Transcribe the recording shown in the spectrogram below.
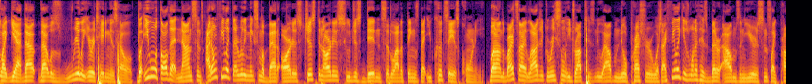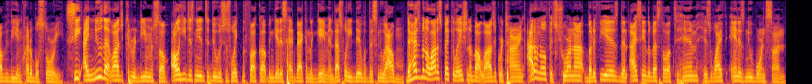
Like, yeah, that, that was really irritating as hell. But even with all that nonsense, I don't feel like that really makes him a bad artist, just an artist who just did and said a lot of things that you could say is corny. But on the bright side, Logic recently dropped his new album, No Pressure, which I feel like is one of his better albums in years since like probably the incredible story. See, I knew that Logic could redeem himself. All he just needed to do was just wake the fuck up and get his head back in the game, and that's what he did with this new album. There has been a lot of speculation about Logic retiring. I don't know if it's true or not, but if he is, then I say the best of luck to him, his wife, and his newborn son.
